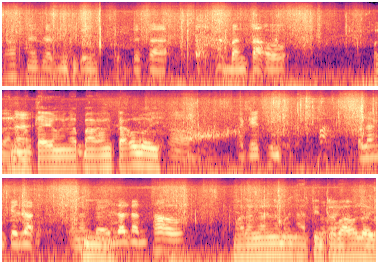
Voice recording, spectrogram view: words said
Salamat na sa binigay na suporta sa ibang tao. Wala naman tayong napakang tao Loy. Oo. Agad hin walang kilala, walang Hmm. kilala ng tao. Marangal naman natin trabaho Loy.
